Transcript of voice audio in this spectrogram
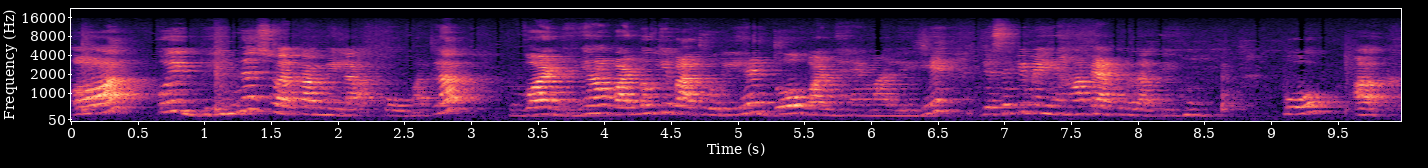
और कोई भिन्न स्वर का मिलाप हो मतलब वर्ण। यहाँ वर्णों की बात हो रही है, दो वर्ण है, मान लीजिए। जैसे कि मैं यहाँ पे आपको बताती हूँ। पो अक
